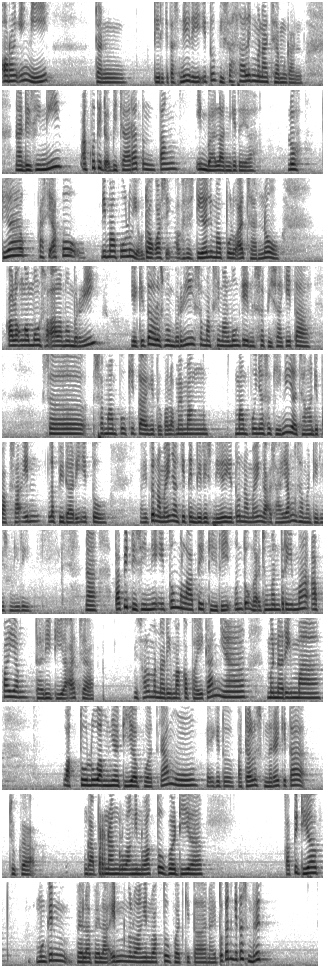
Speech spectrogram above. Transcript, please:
orang ini dan diri kita sendiri itu bisa saling menajamkan. Nah di sini aku tidak bicara tentang imbalan gitu ya. Loh dia kasih aku 50 ya udah aku kasih aku kasih dia 50 aja no. Kalau ngomong soal memberi ya kita harus memberi semaksimal mungkin sebisa kita se semampu kita gitu. Kalau memang mampunya segini ya jangan dipaksain lebih dari itu. Nah, itu namanya nyakitin diri sendiri, itu namanya nggak sayang sama diri sendiri. Nah, tapi di sini itu melatih diri untuk nggak cuma terima apa yang dari dia aja. Misal menerima kebaikannya, menerima waktu luangnya dia buat kamu, kayak gitu. Padahal sebenarnya kita juga nggak pernah ngeluangin waktu buat dia. Tapi dia mungkin bela-belain ngeluangin waktu buat kita. Nah, itu kan kita sebenarnya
